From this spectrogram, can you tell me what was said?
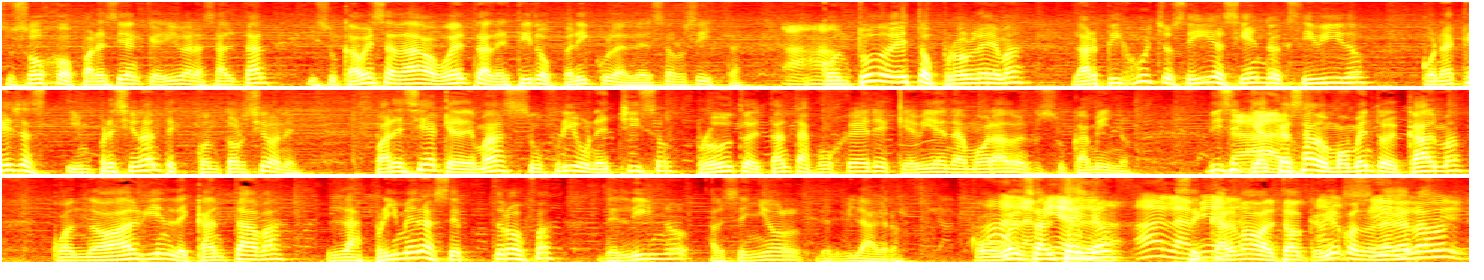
Sus ojos parecían que iban a saltar y su cabeza daba vuelta al estilo película del exorcista. Ajá. Con todos estos problemas, el arpijucho seguía siendo exhibido con aquellas impresionantes contorsiones. Parecía que además sufría un hechizo producto de tantas mujeres que había enamorado en su camino. Dice que alcanzaba un momento de calma cuando alguien le cantaba las primeras estrofas del himno al Señor del Milagro. Como Ah, buen salteño. Ah, se mierda. calmaba el toque. Cuando sí, le agarraban, sí.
